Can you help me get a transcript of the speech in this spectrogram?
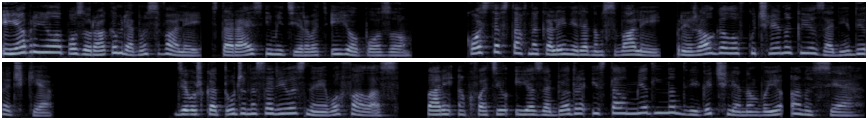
И я приняла позу раком рядом с Валей, стараясь имитировать ее позу. Костя, встав на колени рядом с Валей, прижал головку члена к ее задней дырочке, Девушка тут же насадилась на его фалос. Парень обхватил ее за бедра и стал медленно двигать членом в ее анусе.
